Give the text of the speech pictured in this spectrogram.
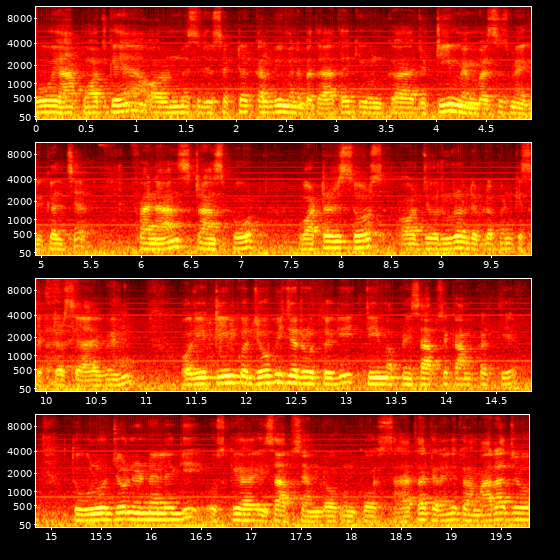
वो यहाँ पहुँच गए हैं और उनमें से जो सेक्टर, कल भी मैंने बताया था कि उनका जो टीम मेंबर्स है, उसमें agriculture finance transport water resource और जो रूरल डेवलपमेंट के सेक्टर से आए हुए हैं। और ये टीम को जो भी ज़रूरत होगी, टीम अपने हिसाब से काम करती है। तो वो जो निर्णय लेंगी, उसके हिसाब से हम लोग उनको सहायता करेंगे। तो हमारा जो,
